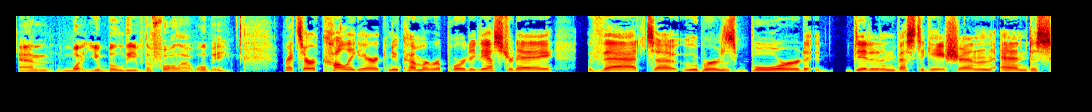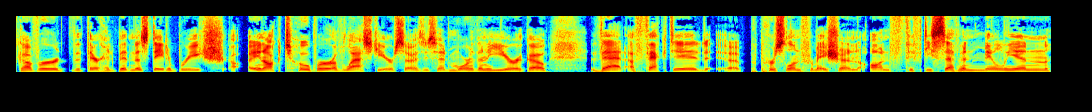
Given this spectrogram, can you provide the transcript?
and what you believe the fallout will be. Right. So our colleague Eric Newcomer reported yesterday that uh, Uber's board did an investigation and discovered that there had been this data breach uh, in October of last year. So, as you said, more than a year ago, that affected uh, personal information on 57 million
